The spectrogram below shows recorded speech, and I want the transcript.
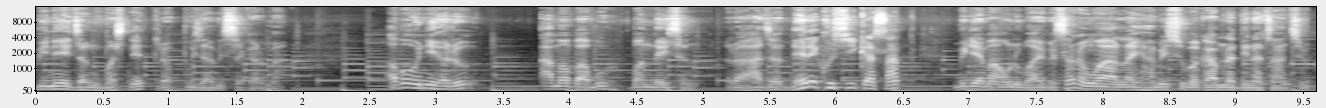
विनय जङ बस्नेत र पूजा विश्वकर्मा। अब उनीहरू आमा बाबु बन्दैछन् र आज धेरै खुसीका साथ मिडियामा आउनु भएको छ र उहाँहरूलाई हामी शुभकामना दिन चाहन्छौँ।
